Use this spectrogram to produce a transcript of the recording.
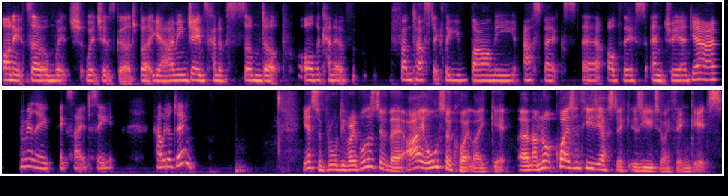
on its own, which which is good. But yeah, I mean, James kind of summed up all the kind of fantastically barmy aspects uh, of this entry. And yeah, I'm really excited to see how it'll do. Yes, so broadly very positive there. I also quite like it. Um, I'm not quite as enthusiastic as you two. I think it's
